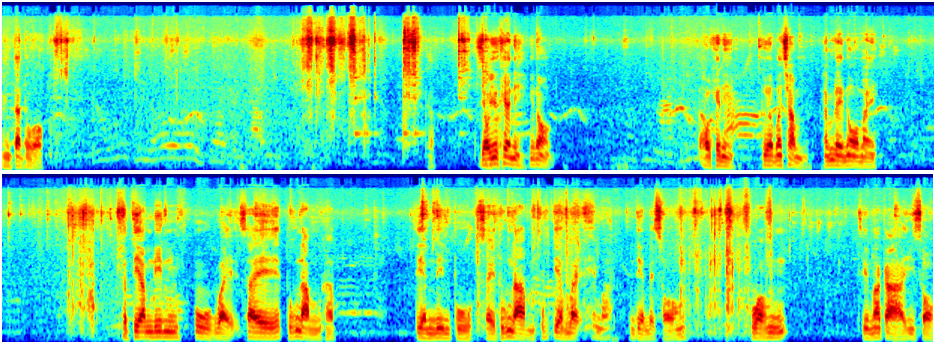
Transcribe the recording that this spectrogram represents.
นี่ตัดออกครับเดี๋ยวอยู่แค่นี้พี่น้อง เอาแค่นี้ เพื่อมาช่ำให้มันได้หนอใหม่ก็เตรียมดินปลูกไว้ใส่ถุงดำครับ เตรียมดินปลูกใส่ถุงดำผมเตรียมไว้ให้หมดเตรียมไปสองพวผมสีมากาอีสอง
